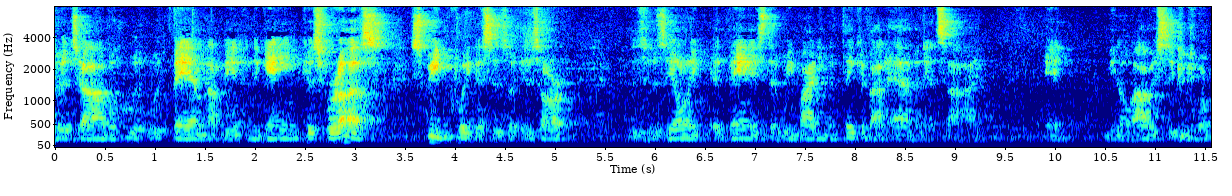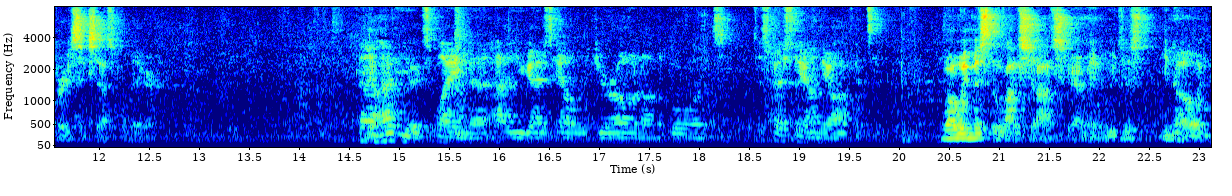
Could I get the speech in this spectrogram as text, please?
a good job with, with, with Bam not being in the game because for us, speed and quickness is, is our is, is the only advantage that we might even think about having inside. And you know, obviously, we weren't very successful there. Kyle, how do you explain uh, how you guys held your own on the boards, especially on the offensive? Well, we missed a lot of shots here. I mean, we just, you know, and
